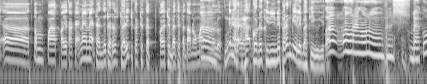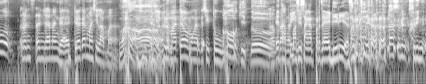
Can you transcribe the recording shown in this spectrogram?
eh, tempat kayak kakek nenek dan saudara-saudari deket-deket kayak dempet-dempetan omah ngono lho. Mungkin hak hak gono gini ini barang piye le bagi kuwi. Oh, orang ngono. Terus mbahku ren- rencana nggak ada kan masih lama. Oh. Jadi belum ada omongan ke situ. Oh gitu. Eh tapi masih sangat percaya diri ya sepertinya. Kita sering sering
